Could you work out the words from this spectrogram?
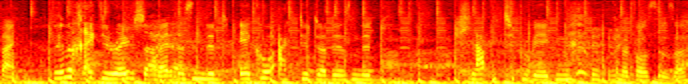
Rave-sang. Det er en rigtig rave-sang. Og alt er sådan lidt ekoagtigt, og det er sådan lidt klamt på væggene, kan man forestille sig.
